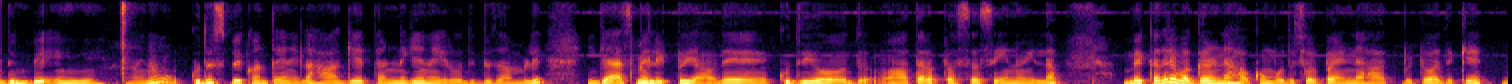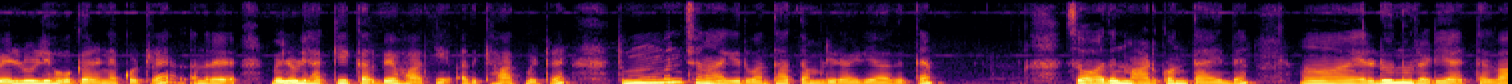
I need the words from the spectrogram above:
ಇದನ್ನು ಬೇ ಏನು ಕುದಿಸ್ಬೇಕು ಅಂತ ಏನಿಲ್ಲ. ಹಾಗೆ ತಣ್ಣಗೇನೆ ಇರೋದು ಇದು ತಂಬಳಿ. ಈ ಗ್ಯಾಸ್ ಇಟ್ಟು ಯಾವುದೇ ಕುದಿಯೋದು ಆ ಥರ ಪ್ರೊಸೆಸ್ ಏನೂ ಇಲ್ಲ. ಬೇಕಾದರೆ ಒಗ್ಗರಣೆ ಹಾಕೊಬೋದು. ಸ್ವಲ್ಪ ಎಣ್ಣೆ ಹಾಕಿಬಿಟ್ಟು ಅದಕ್ಕೆ ಬೆಳ್ಳುಳ್ಳಿ ಒಗ್ಗರಣೆ ಕೊಟ್ಟರೆ ಅಂದರೆ ಬೆಳ್ಳುಳ್ಳಿ ಹಾಕಿ, ಕರಿಬೇವು ಹಾಕಿ ಅದಕ್ಕೆ ಹಾಕಿಬಿಟ್ರೆ ತುಂಬಾ ಚೆನ್ನಾಗಿರುವಂತಹ ತಂಬಳಿ ರೆಡಿ ಆಗುತ್ತೆ. ಸೊ ಅದನ್ನು ಮಾಡ್ಕೊತಾ ಇದ್ದೆ. ಎರಡೂ ರೆಡಿ ಆಯ್ತಲ್ವಾ?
